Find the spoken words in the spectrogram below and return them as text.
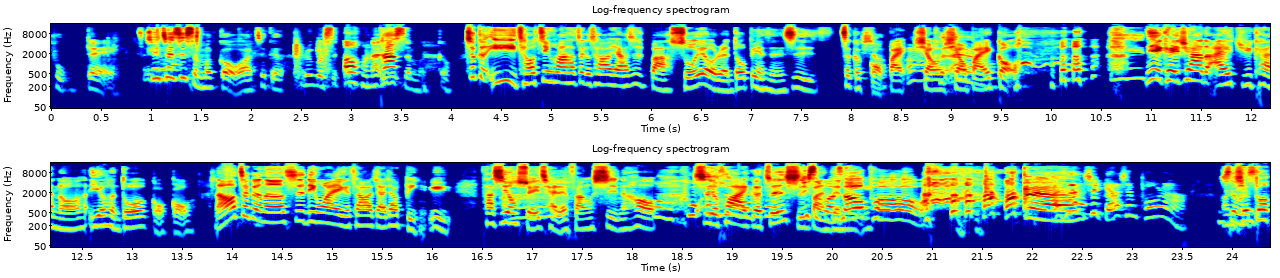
普，对。所以这是什么狗啊？这个如果是哦，它是什么狗？这个《以以超进化》，它这个超级它是把所有人都变成是。这个狗白小、哦、小白狗，你也可以去他的 IG 看哦，也有很多狗狗。然后这个呢是另外一个插画家叫秉玉，他是用水彩的方式，啊、然后是画一个真实版的你。你什么时候？对啊，还是先给他先 po 啦。你先 po，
